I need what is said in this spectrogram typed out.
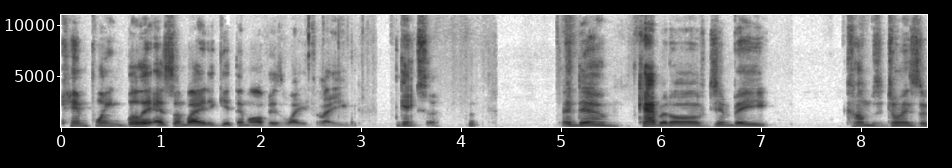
pinpoint bullet at somebody to get them off his wife. Like gangster. And then cap it off, Jinbei comes joins the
